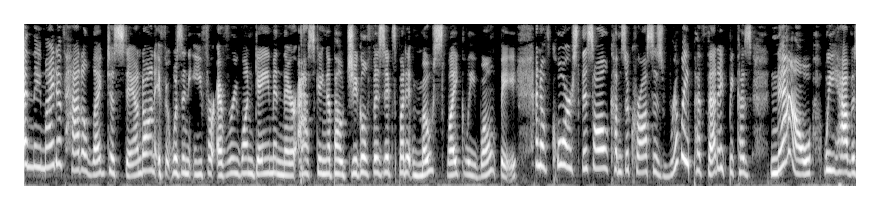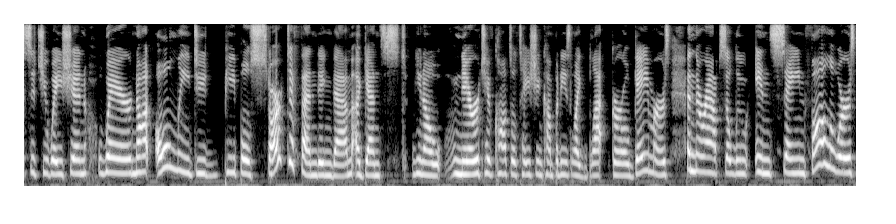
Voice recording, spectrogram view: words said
And they might have had a leg to stand on if it was an E for everyone game and they're asking about jiggle physics, but it most likely won't be. And of course, this all comes across as really pathetic because now we have a situation where not only do people start defending them, them against, you know, narrative consultation companies like Black Girl Gamers and their absolute insane followers.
